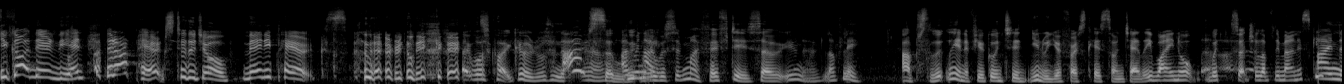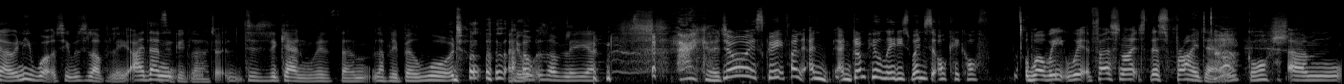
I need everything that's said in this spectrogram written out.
you got there in the end. There are perks to the job. Many perks. They're really good. It was quite good, wasn't it? Yeah. I mean, I was in my 50s, so, you know, lovely. Absolutely. And if you're going to, you know, your first kiss on telly, why not with such a lovely man as Keith? I know, and he was. He was lovely. I then a good lad. d- did it again with um, lovely Bill Ward. I know. that was lovely, yeah. Very good. No, it's great fun. And, and Grumpy Old Ladies, when does it all kick off? Well, we, we first night's this Friday. Gosh. Um,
